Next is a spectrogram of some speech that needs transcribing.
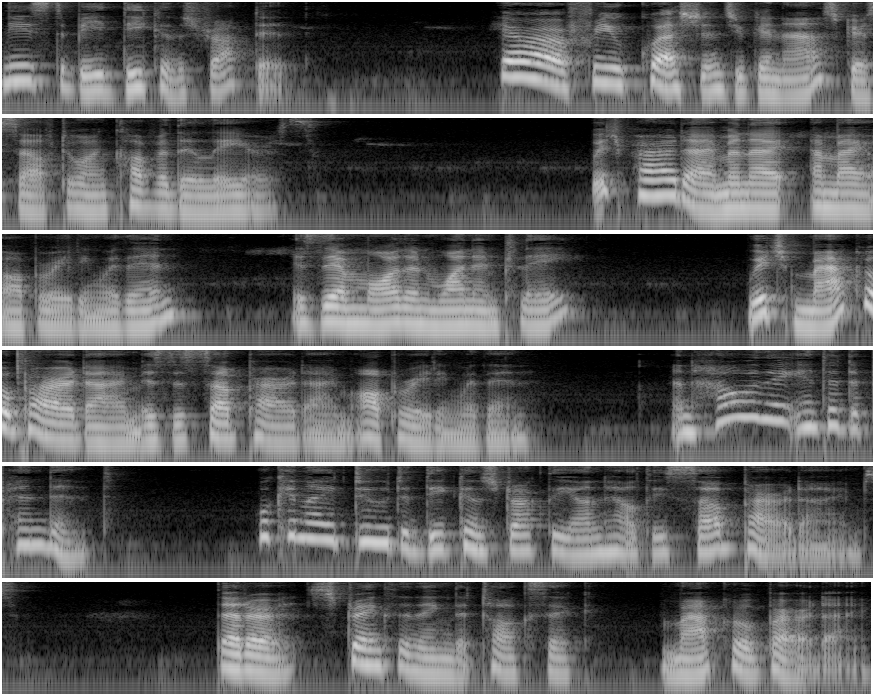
needs to be deconstructed. Here are a few questions you can ask yourself to uncover the layers. Which paradigm am I, am I operating within? Is there more than one in play? Which macro paradigm is the sub paradigm operating within? And how are they interdependent? What can I do to deconstruct the unhealthy sub paradigms that are strengthening the toxic macro paradigm?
